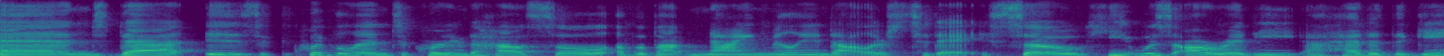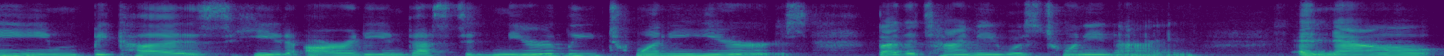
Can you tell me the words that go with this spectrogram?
And that is equivalent, according to Housel, of about $9 million today. So he was already ahead of the game because he had already invested nearly 20 years by the time he was 29. And now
